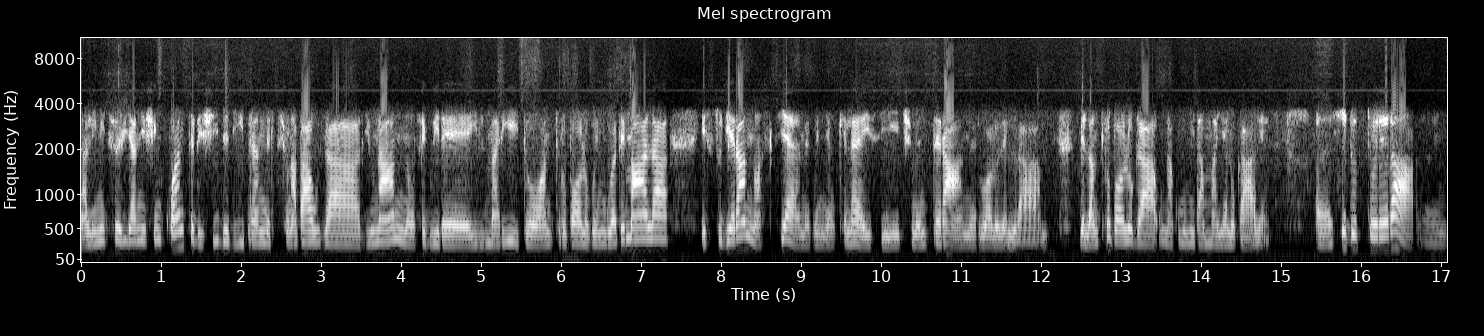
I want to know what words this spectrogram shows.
all'inizio degli anni 50 decide di prendersi una pausa di un anno, seguire il marito antropologo in Guatemala e studieranno assieme, quindi anche lei si cimenterà nel ruolo della, dell'antropologa una comunità maya locale. Eh, si dottorerà eh,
